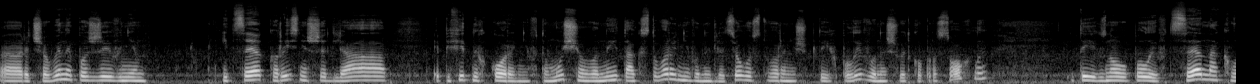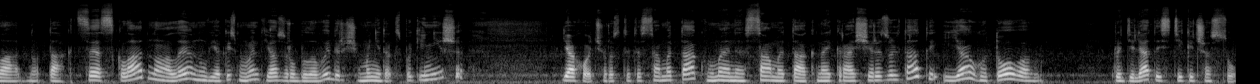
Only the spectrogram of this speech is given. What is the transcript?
е, речовини поживні. І це корисніше для епіфітних коренів, тому що вони так створені, вони для цього створені, щоб ти їх полив, вони швидко просохли, і ти їх знову полив. Це накладно. Так, це складно, але ну, в якийсь момент я зробила вибір, що мені так спокійніше. Я хочу ростити саме так, в мене саме так найкращі результати, і я готова приділяти стільки часу.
